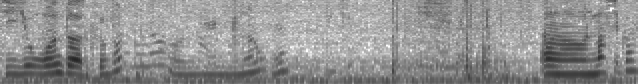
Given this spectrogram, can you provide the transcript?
do you want the coupon? No, no, yeah. Uh, on Mastercard?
